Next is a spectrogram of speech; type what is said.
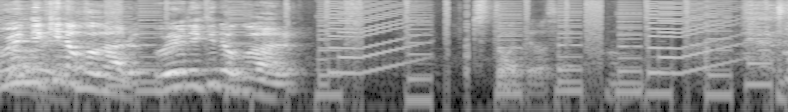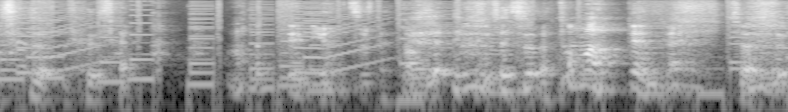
上上にキノコがある。上にキノコがある。ちょっと待ってください。ちょっと待ってください。待ってるよずっとずっと待ってんだよ。ちょっと待っ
